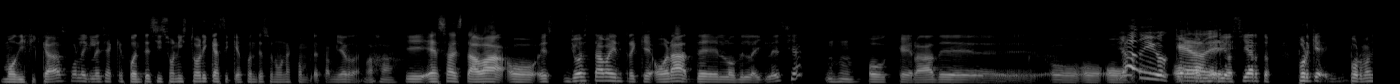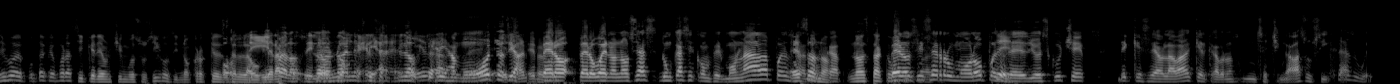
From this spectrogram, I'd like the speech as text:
modificadas por la iglesia, qué fuentes sí son históricas y qué fuentes son una completa mierda. Ajá. Y esa estaba, o es, yo estaba entre que o era de lo de la iglesia O que era de... o, o, o- Yo digo o- que era o de... medio cierto. Porque por más hijo de puta que fuera, sí quería un chingo a sus hijos y no creo que Pues se la sí, hubiera... pero sí pero no ese quería, los quería mucho, no, eh, pero, pero bueno, no se, hace- nunca se confirmó nada, pues, sea, Eso no, no está Pero sí se rumoró, pues Sí. eh, yo escuché de que se hablaba de que el cabrón se chingaba a sus hijas, güey.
